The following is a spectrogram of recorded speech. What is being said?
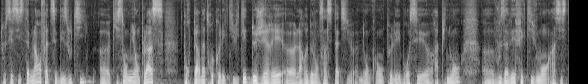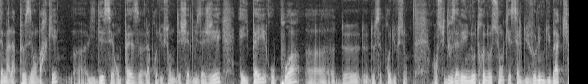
Tous ces systèmes-là, en fait, c'est des outils euh, qui sont mis en place pour permettre aux collectivités de gérer euh, la redevance incitative. Donc on peut les brosser euh, rapidement. vous avez effectivement un système à la pesée embarquée, euh, l'idée, c'est on pèse la production de déchets de l'usager et il paye au poids euh, de, cette production. Ensuite, vous avez une autre notion qui est celle du volume du bac.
